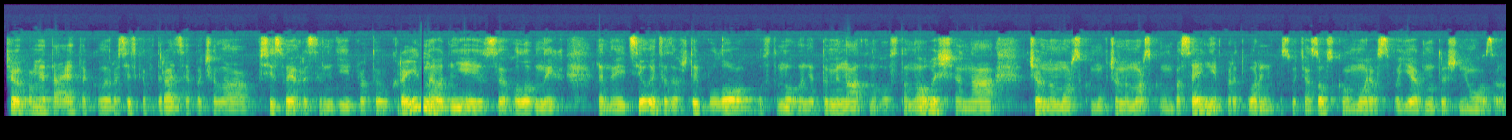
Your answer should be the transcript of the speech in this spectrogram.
Чи ви пам'ятаєте, коли Російська Федерація почала всі свої агресивні дії проти України? Однією з головних для неї цілей це завжди було встановлення домінантного становища на Чорноморському в Чорноморському басейні, перетворення по суті Азовського моря в своє внутрішнє озеро.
